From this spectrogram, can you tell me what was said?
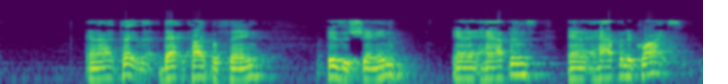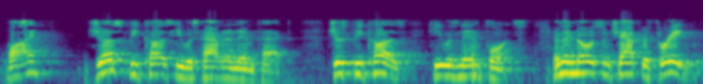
And I tell you that that type of thing is a shame, and it happens, and it happened to Christ. Why? Just because he was having an impact. Just because he was an influence. And then notice in chapter 3,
